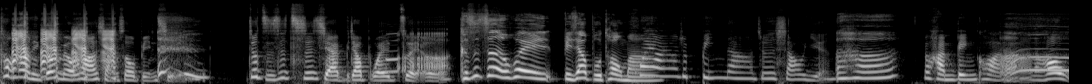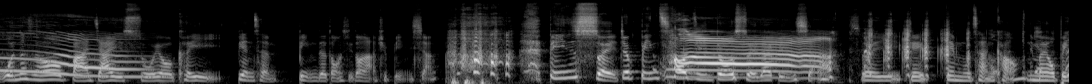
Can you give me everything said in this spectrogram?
痛到你根本没有办法享受冰淇淋。就只是吃起来比较不会罪恶，啊，可是真的会比较不痛吗？会啊，就冰的啊，就是消炎，啊哈，又含冰块啊。Uh. 然后我那时候把家里所有可以变成冰的东西都拿去冰箱，冰水就冰超级多水在冰箱，所以给店母参考。你们有冰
